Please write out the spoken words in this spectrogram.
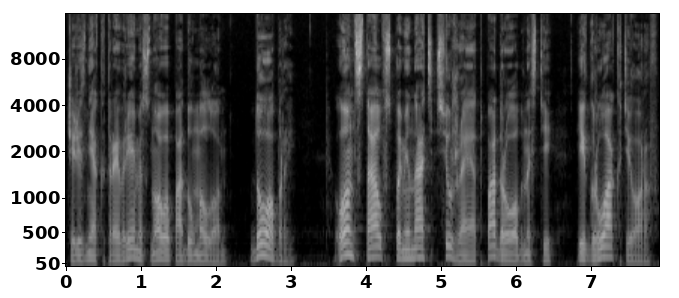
Через некоторое время снова подумал он. Добрый. Он стал вспоминать сюжет, подробности, игру актеров.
